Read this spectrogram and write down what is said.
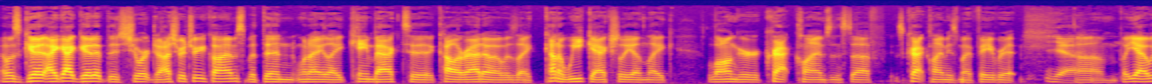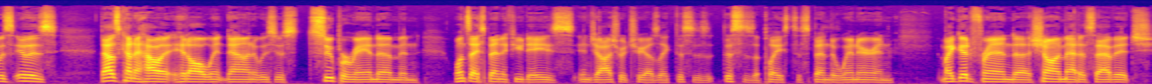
I was good. I got good at the short Joshua Tree climbs, but then when I like came back to Colorado, I was like kind of weak actually on like longer crack climbs and stuff. 'Cause crack climbing is my favorite. Yeah. Um, but yeah, it was it was that was kind of how it, it all went down. It was just super random, and once I spent a few days in Joshua Tree, I was like, this is this is a place to spend a winter. And my good friend uh, Sean Matasavich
